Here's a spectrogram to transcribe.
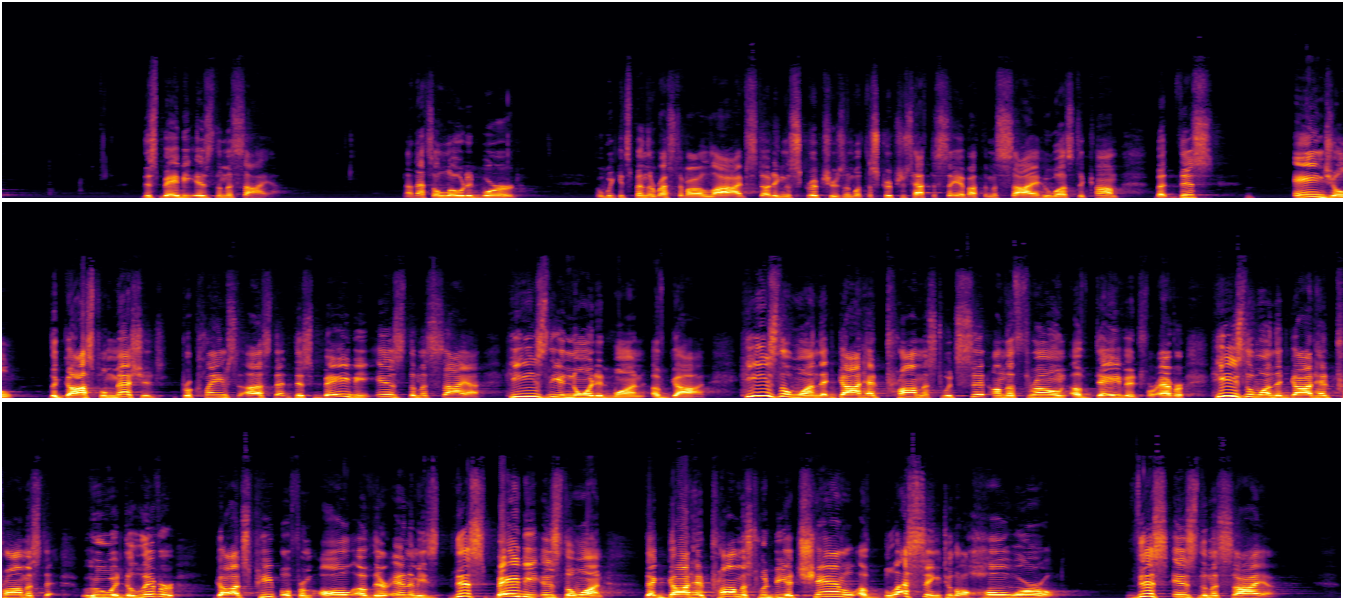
this baby is the Messiah. Now, that's a loaded word. We could spend the rest of our lives studying the scriptures and what the scriptures have to say about the Messiah who was to come. But this angel, the gospel message, proclaims to us that this baby is the Messiah. He's the anointed one of God. He's the one that God had promised would sit on the throne of David forever. He's the one that God had promised that, who would deliver God's people from all of their enemies. This baby is the one that God had promised would be a channel of blessing to the whole world. This is the Messiah.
